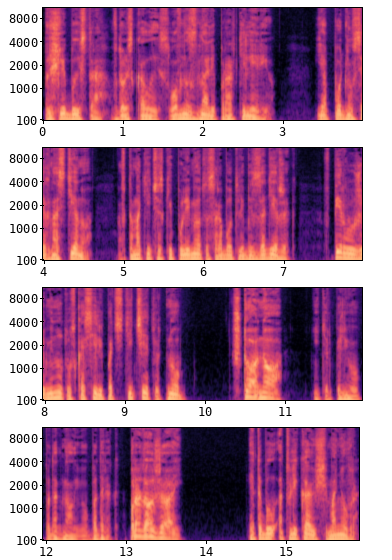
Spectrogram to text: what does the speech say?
Пришли быстро, вдоль скалы, словно знали про артиллерию. Я поднял всех на стену. Автоматические пулеметы сработали без задержек. В первую же минуту скосили почти четверть, но... «Что но?» — нетерпеливо подогнал его Бодряк. «Продолжай!» Это был отвлекающий маневр.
